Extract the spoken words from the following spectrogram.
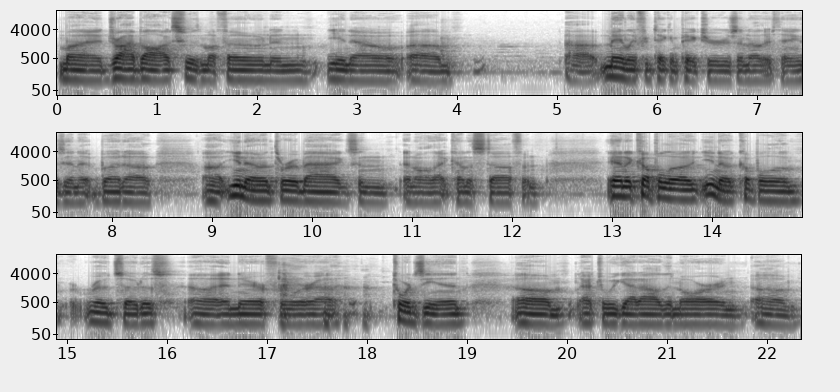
my dry box with my phone, and you know, um, uh, mainly for taking pictures and other things in it. But uh, uh, you know, and throw bags and and all that kind of stuff, and and a couple of you know, a couple of road sodas uh, in there for uh, towards the end. um, after we got out of the NAR and.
